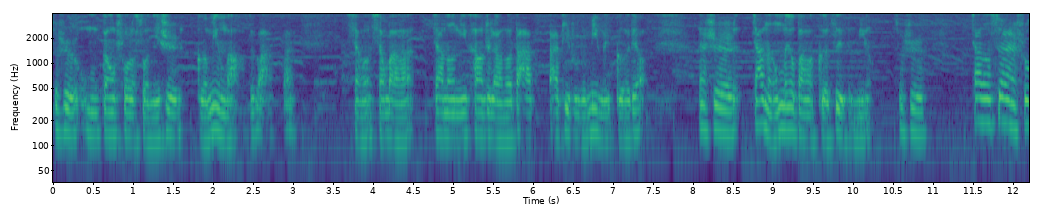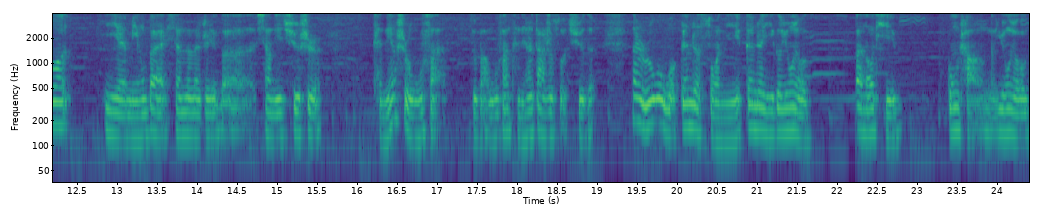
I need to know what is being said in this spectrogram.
就是我们刚说了，索尼是革命嘛，对吧？把想想把佳能、尼康这两个大大地主的命给革掉，但是佳能没有办法革自己的命。就是佳能虽然说你也明白现在的这个相机趋势肯定是无反，对吧？无反肯定是大势所趋的。但是如果我跟着索尼，跟着一个拥有半导体工厂、拥有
